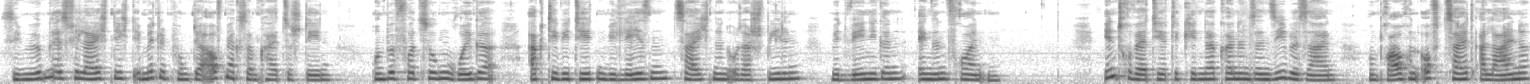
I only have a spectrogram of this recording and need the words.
Sie mögen es vielleicht nicht im Mittelpunkt der Aufmerksamkeit zu stehen und bevorzugen ruhige Aktivitäten wie Lesen, Zeichnen oder Spielen mit wenigen engen Freunden. Introvertierte Kinder können sensibel sein und brauchen oft Zeit alleine,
